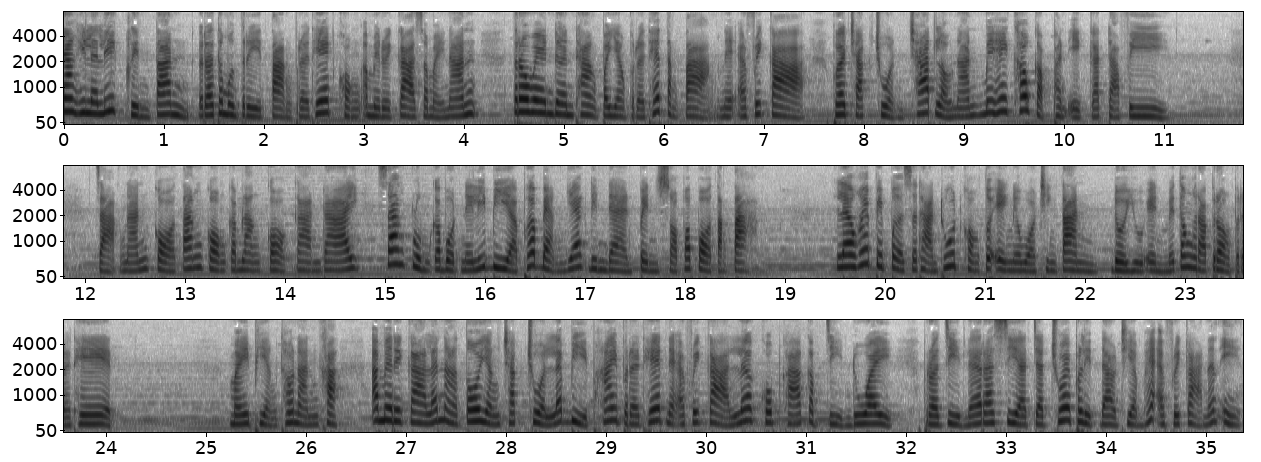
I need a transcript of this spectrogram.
นางฮิลลารีคลินตัน รัฐมนตรีต่างประเทศของอเมริกาสมัยนั้น ตระเวนเดินทางไปยังประเทศต่างๆ ในแอฟริกา เพื่อชักชวนชาติเหล่านั้นไม่ให้เข้ากับพันเอกกัตดาฟี จากนั้นก่อตั้งกองกำลังก่อการร้าย สร้างกลุ่มกบฏในลิเบียเพื่อแบ่งแยกดินแดนเป็นสปปต่างๆ แล้วให้ไปเปิดสถานทูตของตัวเองในวอชิงตัน โดย UN ไม่ต้องรับรองประเทศ ไม่เพียงเท่านั้นค่ะ อเมริกาและนาโตยังชักชวนและบีบให้ประเทศในแอฟริกาเลิกคบค้ากับจีนด้วย เพราะจีนและรัสเซียจะช่วยผลิตดาวเทียมให้แอฟริกานั่นเอง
